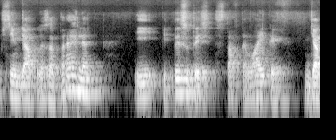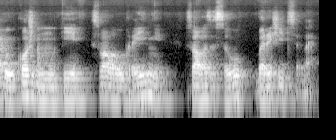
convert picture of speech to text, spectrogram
Всім дякую за перегляд і підписуйтесь, ставте лайки. Дякую кожному і слава Україні! Слава ЗСУ! Бережіть себе!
